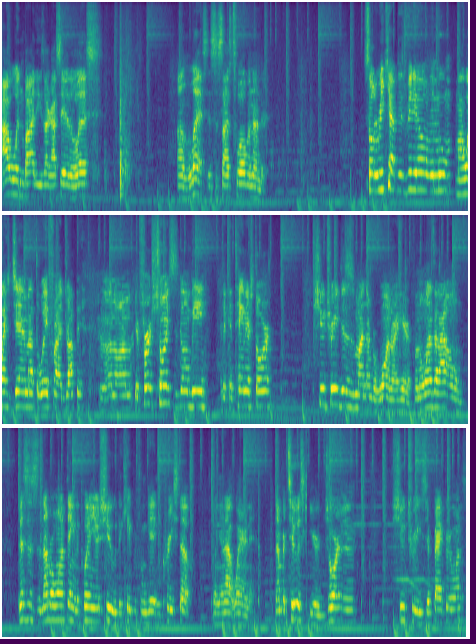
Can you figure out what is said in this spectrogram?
I wouldn't buy these like I said unless unless it's a size 12 and under. So to recap this video, let me move my wife's jam out the way before I drop it in. Your first choice is going to be the container store. Shoe tree, this is my number one right here. From the ones that I own, this is the number one thing to put in your shoe to keep it from getting creased up when you're not wearing it. Number two is your Jordan shoe trees, your factory ones.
